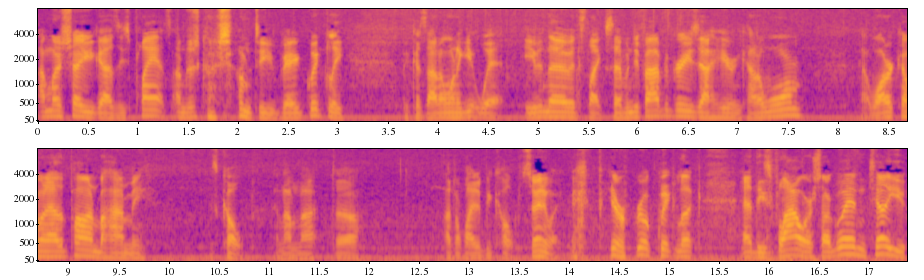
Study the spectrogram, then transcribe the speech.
I'm going to show you guys these plants I'm just going to show them to you very quickly because I don't want to get wet even though it's like 75 degrees out here and kind of warm that water coming out of the pond behind me is cold and I'm not uh, I don't like to be cold so anyway here a real quick look at these flowers so I'll go ahead and tell you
